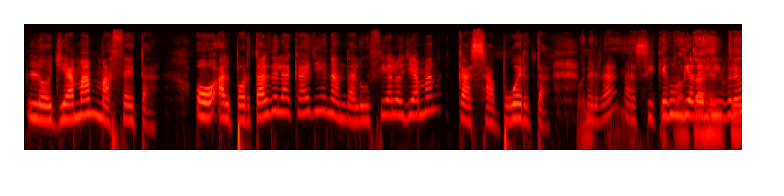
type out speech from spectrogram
lo llaman maceta o al portal de la calle en Andalucía lo llaman casapuerta, ¿verdad? Así que es un día del libro.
